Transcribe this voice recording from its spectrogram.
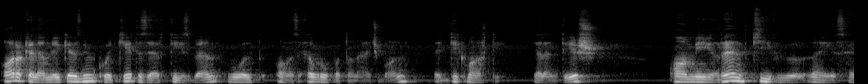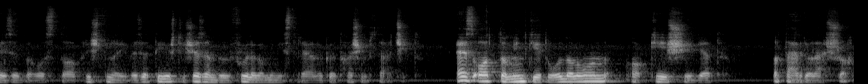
arra kell emlékeznünk, hogy 2010-ben volt az Európa Tanácsban egy Dick Marty jelentés, ami rendkívül nehéz helyzetbe hozta a pristinai vezetést, és ezenből főleg a miniszterelnököt, Hashim Stácsit. Ez adta mindkét oldalon a készséget a tárgyalásra.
